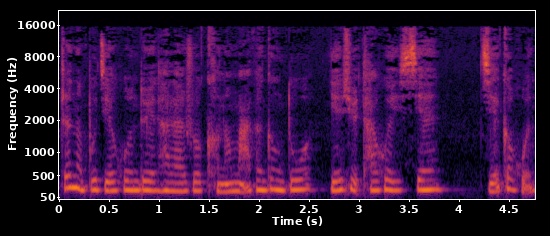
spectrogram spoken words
真的不结婚对于他来说可能麻烦更多。也许他会先结个婚。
